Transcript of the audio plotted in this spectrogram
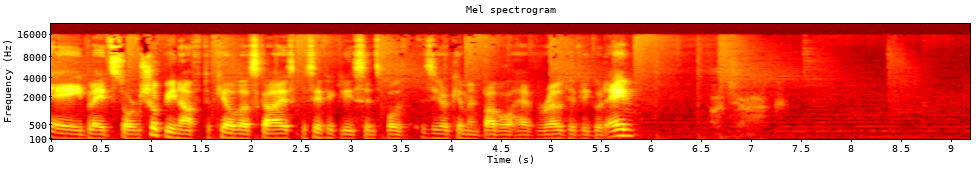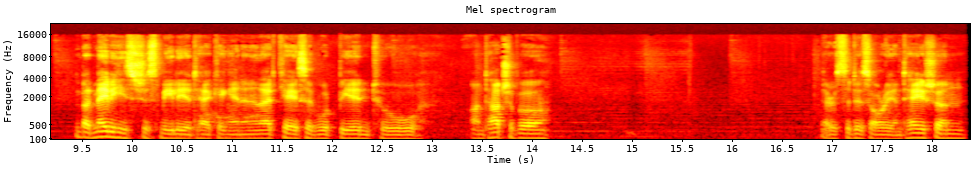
a Blade Storm should be enough to kill those guys, specifically since both Zirkim and Bubble have relatively good aim. But maybe he's just melee attacking, and in that case it would be into Untouchable. There's the disorientation.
